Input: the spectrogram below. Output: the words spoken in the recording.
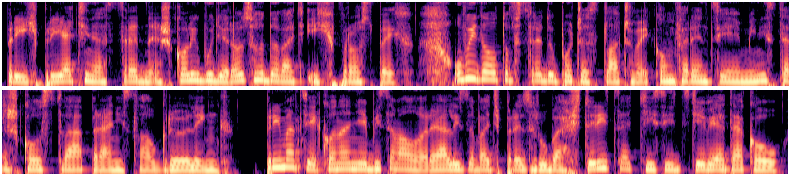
Pri ich prijati na stredné školy bude rozhodovať ich prospech. Uvidol to v stredu počas tlačovej konferencie minister školstva Branislav Gröling. Primacie konanie by sa malo realizovať pre zhruba 40 tisíc deviatakov.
